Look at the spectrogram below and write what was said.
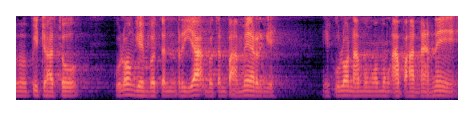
oh, pidato Kulo nggih mboten riak, mboten pamer nggih. Nggih kula namung ngomong apa anane.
